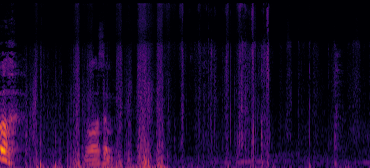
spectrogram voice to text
Oh. Boğazım.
